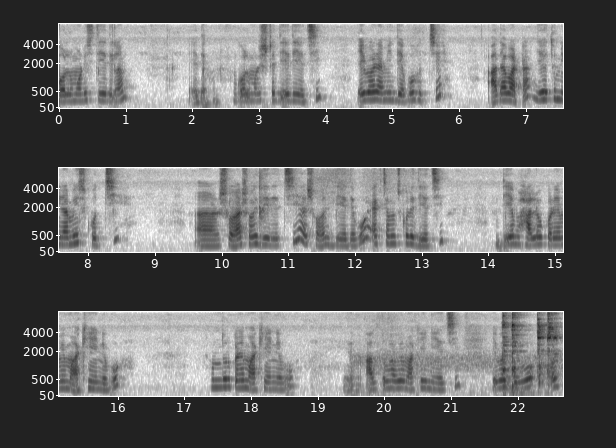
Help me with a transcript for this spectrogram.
গোলমরিচ দিয়ে দিলাম। এই দেখুন, গোলমরিচটা দিয়ে দিয়েছি। এবার আমি দেব হচ্ছে আদা বাটা, যেহেতু নিরামিষ করছি, আর সয়া সস দিয়ে দিচ্ছি, আর সস দিয়ে দেব, এক চামচ করে দিয়েছি। দিয়ে ভালো করে আমি মাখিয়ে নেব। সুন্দর করে মাখিয়ে নেব। এরকম আলতোভাবে মাখিয়ে নিয়েছি। এবার দেব অল্প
